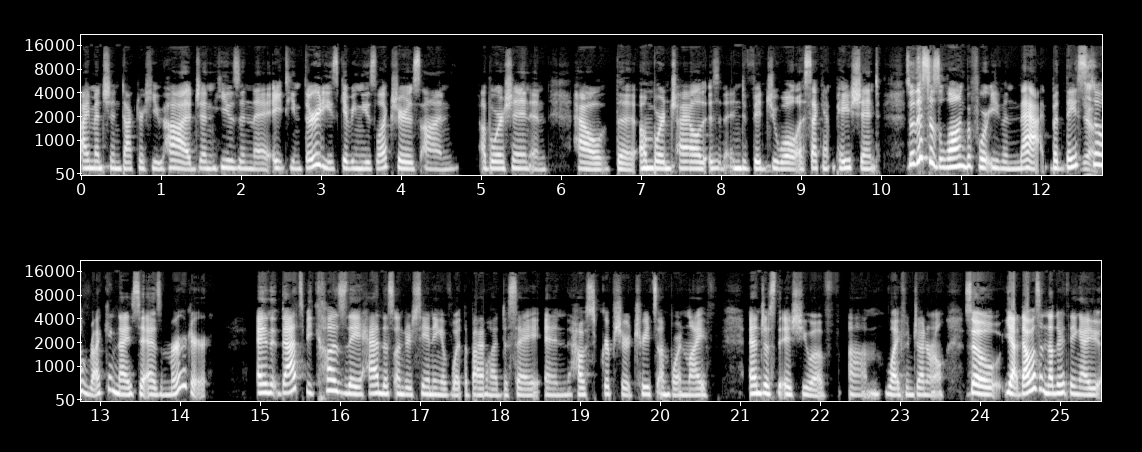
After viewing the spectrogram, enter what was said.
i mentioned dr hugh hodge and he was in the 1830s giving these lectures on abortion and how the unborn child is an individual a second patient so this is long before even that but they yeah. still recognized it as murder and that's because they had this understanding of what the Bible had to say and how scripture treats unborn life and just the issue of um, life in general. So yeah, that was another thing I,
